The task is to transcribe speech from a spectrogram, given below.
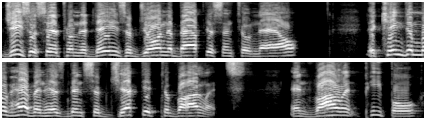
Jesus said, From the days of John the Baptist until now, the kingdom of heaven has been subjected to violence, and violent people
